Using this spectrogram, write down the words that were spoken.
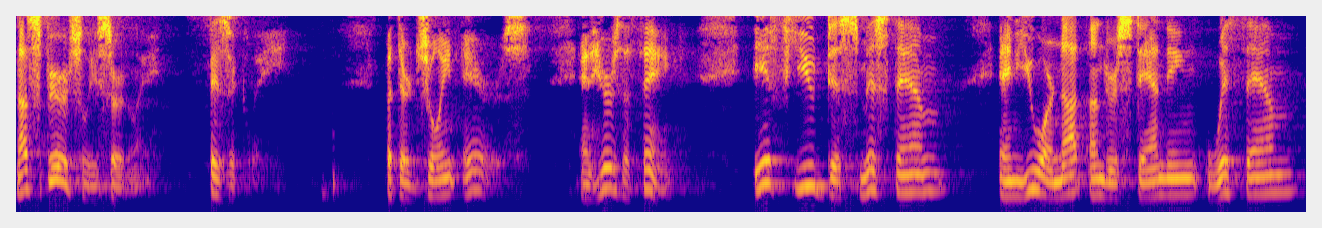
not spiritually, certainly, physically, but they're joint heirs. And here's the thing if you dismiss them and you are not understanding with them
